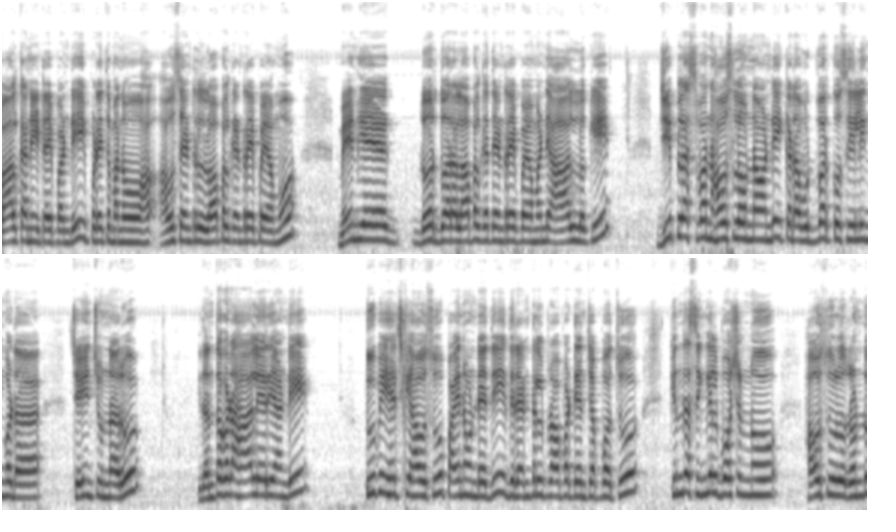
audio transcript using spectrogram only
బాల్కనీ టైప్ అండి. ఇప్పుడైతే మనం హౌస్ ఎంటర్ లోపలికి ఎంటర్ అయిపోయాము. మెయిన్ గే డోర్ ద్వారా లోపలికి అయితే ఎంటర్ అయిపోయామండి హాల్లోకి. జీ ప్లస్ వన్ హౌస్లో ఉన్నామండి. ఇక్కడ వుడ్ వర్క్ సీలింగ్ కూడా చేయించి ఉన్నారు. ఇదంతా కూడా హాల్ ఏరియా అండి. టూ బిహెచ్కే హౌస్ పైన ఉండేది. ఇది రెంటల్ ప్రాపర్టీ అని చెప్పవచ్చు కింద సింగిల్ పోర్షన్ హౌస్ రెండు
